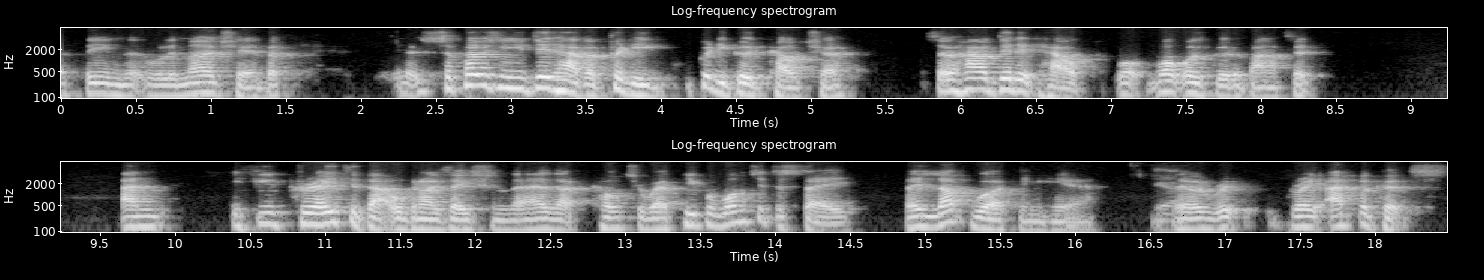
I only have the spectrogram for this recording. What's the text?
a theme that will emerge here, but you know, supposing you did have a pretty pretty good culture, so how did it help? What what was good about it? And if you created that organization there, that culture where people wanted to stay, they loved working here. Yeah. They were re- great advocates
